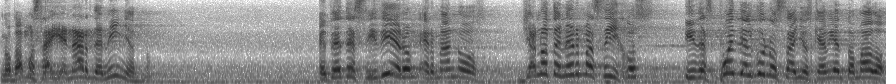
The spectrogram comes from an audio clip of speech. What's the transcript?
nos vamos a llenar de niñas, ¿no? Entonces decidieron, hermanos, ya no tener más hijos y después de algunos años que habían tomado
